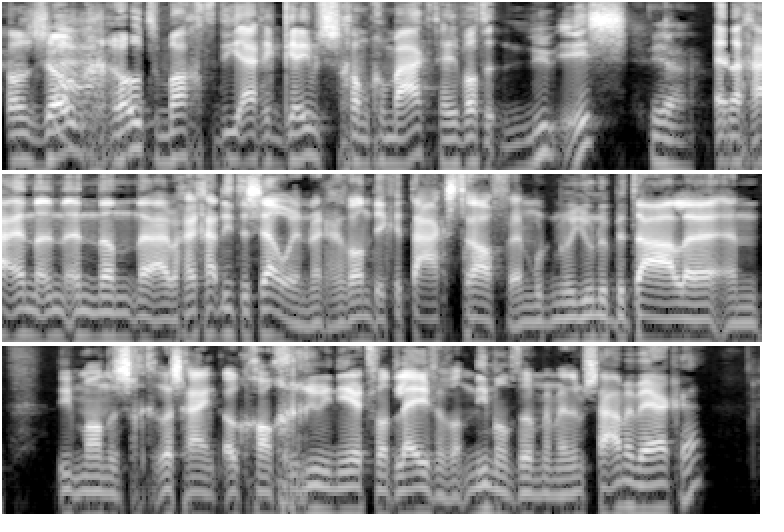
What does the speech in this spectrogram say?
Gewoon zo'n Ja. grote macht die eigenlijk games gewoon gemaakt heeft wat het nu is. Ja. En dan, ga, en, en, en dan nou, hij gaat niet de cel in. Hij krijgt wel een dikke taakstraf en moet miljoenen betalen. En die man is waarschijnlijk ook gewoon geruineerd van het leven, want niemand wil meer met hem samenwerken. Het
